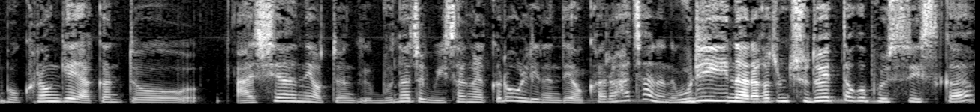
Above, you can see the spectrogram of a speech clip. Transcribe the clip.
뭐 그런 게 약간 또 아시안의 어떤 그 문화적 위상을 끌어올리는데 역할을 하지 않았나. 우리나라가 좀 주도했다고 볼 수 있을까요?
